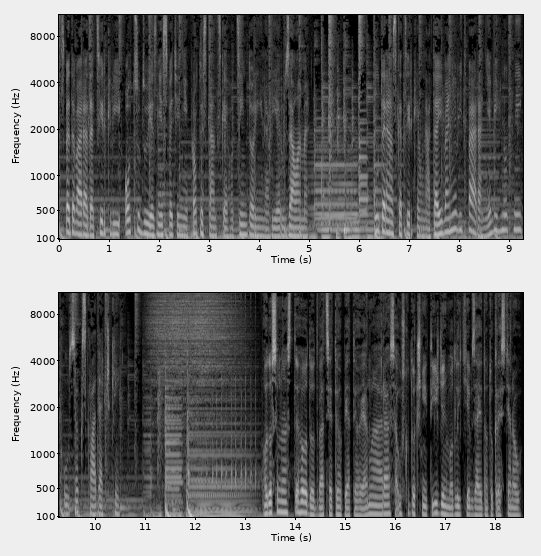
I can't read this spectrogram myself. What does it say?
Svetová rada cirkví odsudzuje znesvetenie protestantského cintorína v Jeruzaleme. Luteránska cirkev na Tajvane vytvára nevyhnutný kúsok skladačky. Od 18. do 25. januára sa uskutoční týždeň modlitieb za jednotu kresťanov.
